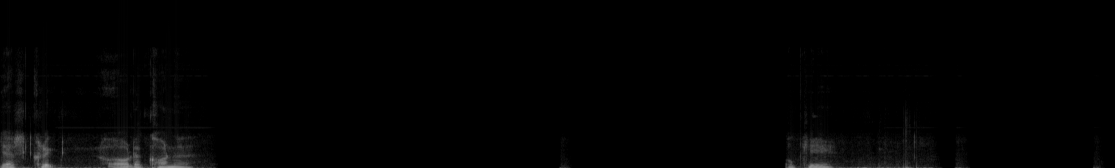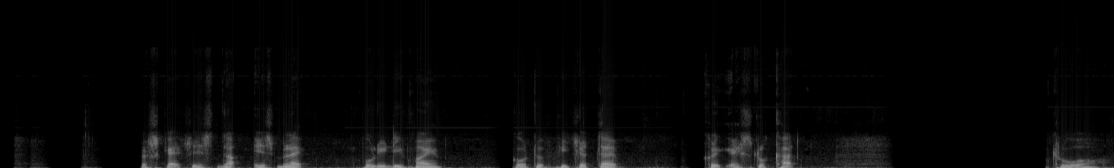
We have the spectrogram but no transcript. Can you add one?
just click all the corner. Okay. The sketch is dark is black fully defined. Go to feature tab click extrude cut through all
